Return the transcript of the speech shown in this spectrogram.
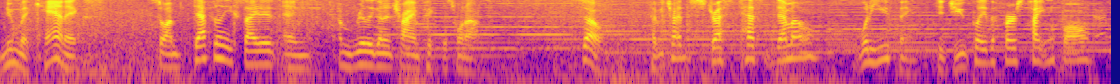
new mechanics. So I'm definitely excited and I'm really going to try and pick this one up. So, have you tried the stress test demo? What do you think? Did you play the first Titanfall?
